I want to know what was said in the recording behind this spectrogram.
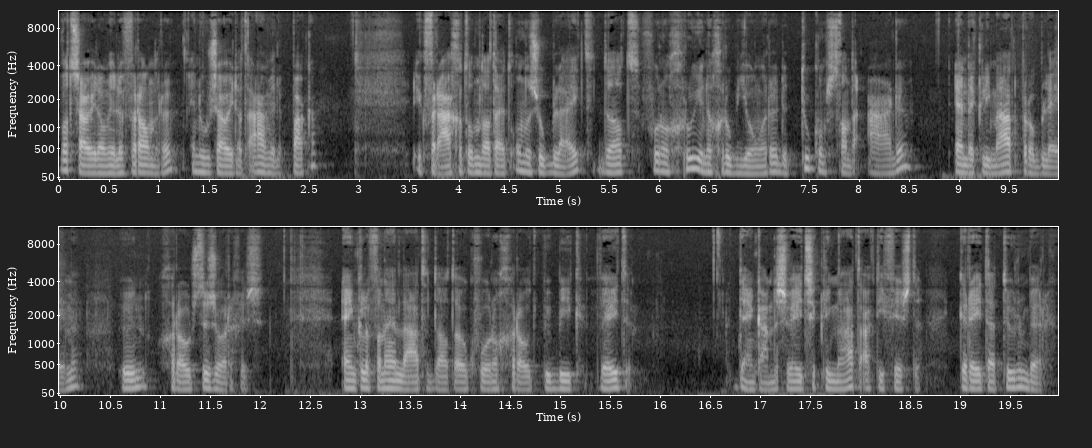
wat zou je dan willen veranderen en hoe zou je dat aan willen pakken? Ik vraag het omdat uit onderzoek blijkt dat voor een groeiende groep jongeren de toekomst van de aarde en de klimaatproblemen hun grootste zorg is. Enkele van hen laten dat ook voor een groot publiek weten. Denk aan de Zweedse klimaatactiviste Greta Thunberg.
